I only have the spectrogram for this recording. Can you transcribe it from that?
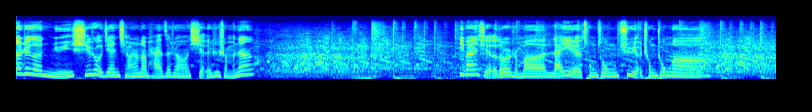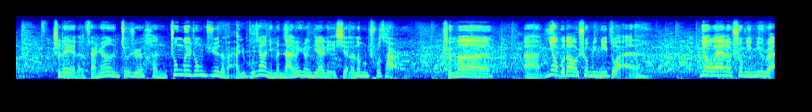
那这个女洗手间墙上的牌子上写的是什么呢？一般写的都是什么来也匆匆，去也匆匆啊之类的，反正就是很中规中矩的嘛，就不像你们男卫生间里写的那么出彩儿。什么啊，尿不到说明你短，尿歪了说明你软。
